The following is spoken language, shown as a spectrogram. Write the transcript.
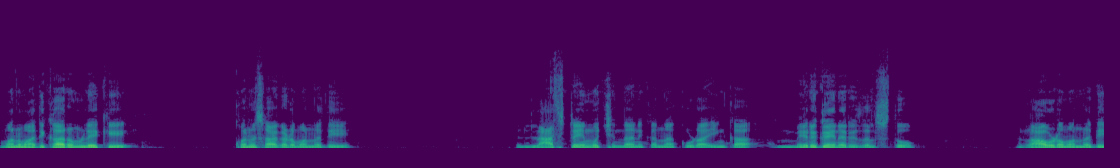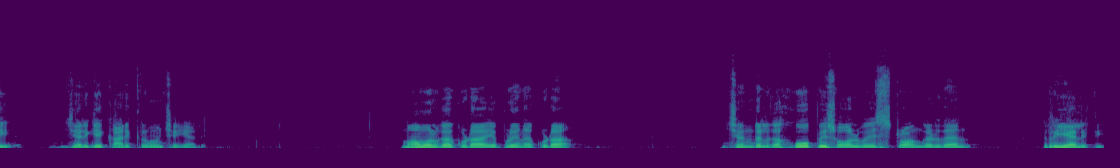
మనం అధికారంలోకి కొనసాగడం అన్నది లాస్ట్ టైం వచ్చిన దానికన్నా కూడా ఇంకా మెరుగైన రిజల్ట్స్తో రావడం అన్నది జరిగే కార్యక్రమం చేయాలి. మామూలుగా కూడా ఎప్పుడైనా కూడా జనరల్గా hope is always stronger than reality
